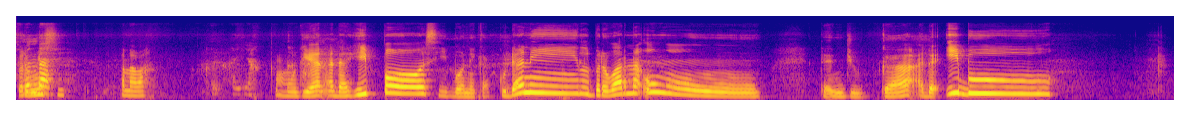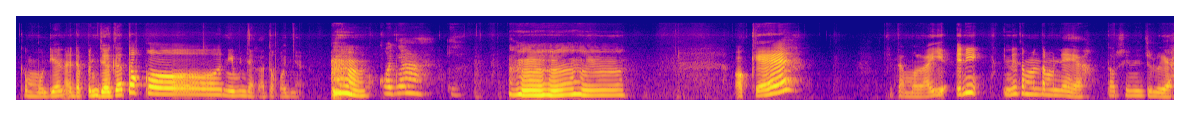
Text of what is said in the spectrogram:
Permisi. Kenapa? Kemudian ada hippo, si boneka kudanil berwarna ungu. Dan juga ada ibu. Kemudian ada penjaga toko. Ini penjaga tokonya. Pokoknya Oke. Kita mulai. Ini ini teman-temannya ya. Taruh sini dulu ya.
